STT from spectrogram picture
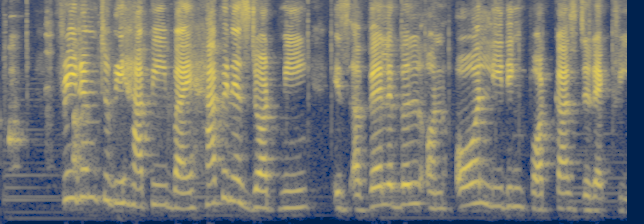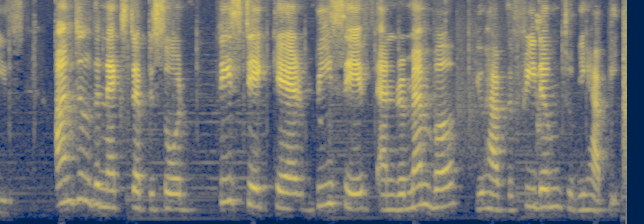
Freedom to be Happy by happiness.me is available on all leading podcast directories. Until the next episode, please take care, be safe, and remember you have the freedom to be happy.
